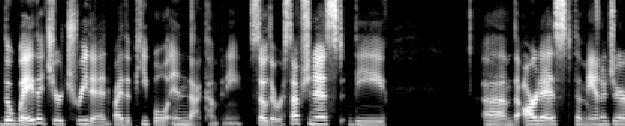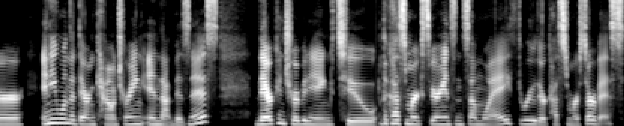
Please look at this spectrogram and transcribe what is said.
the way that you're treated by the people in that company. So, the receptionist, the um, the artist, the manager, anyone that they're encountering in that business, they're contributing to the customer experience in some way through their customer service.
